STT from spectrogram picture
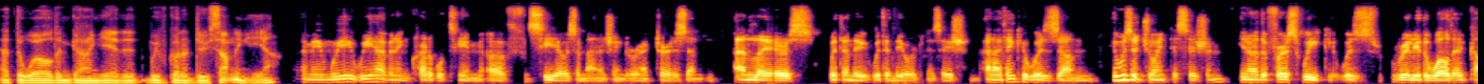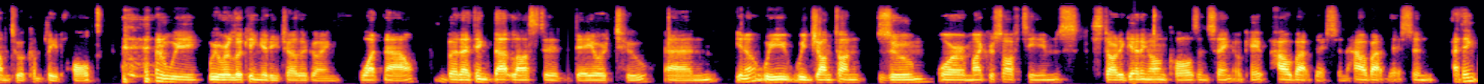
at the world and going yeah we've got to do something here I mean, we we have an incredible team of CEOs and managing directors and and layers within the within the organization. And I think it was um, it was a joint decision. You know, the first week it was really the world had come to a complete halt, and we we were looking at each other going, "What now?" But I think that lasted a day or two, and you know, we we jumped on Zoom or Microsoft Teams, started getting on calls and saying, "Okay, how about this?" and "How about this?" And I think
